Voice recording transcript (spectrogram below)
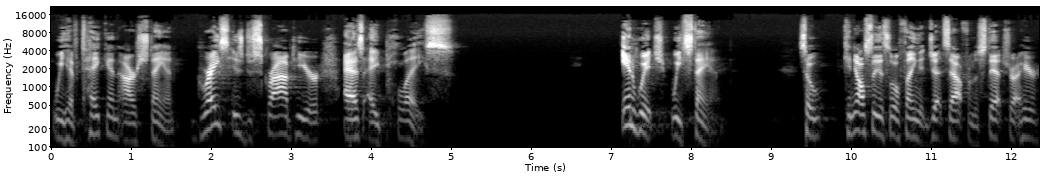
we have taken our stand. Grace is described here as a place in which we stand. So, can y'all see this little thing that juts out from the steps right here?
